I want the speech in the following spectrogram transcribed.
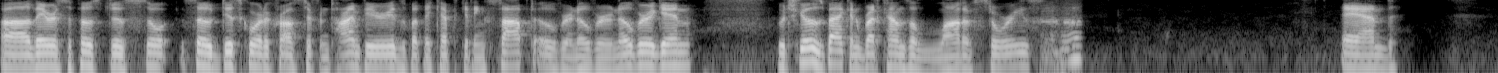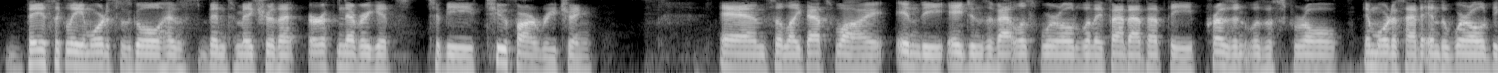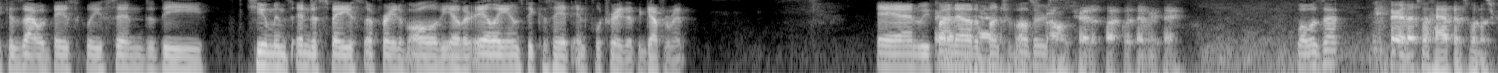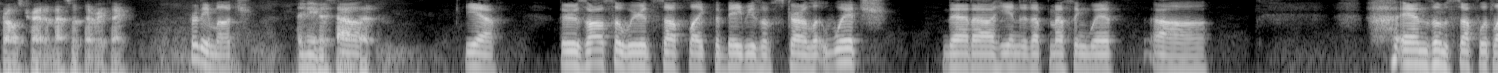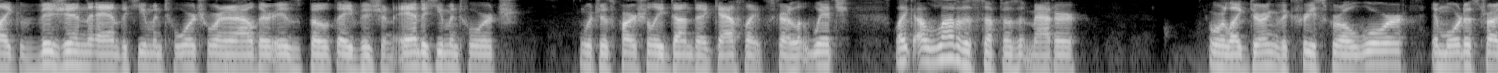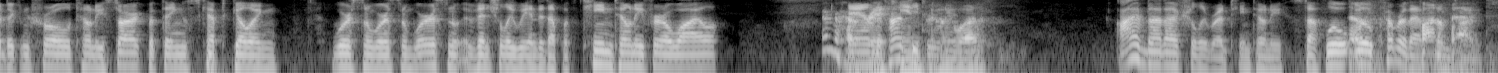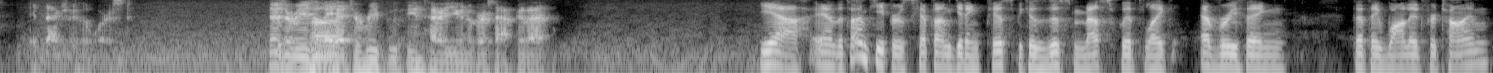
Uh, they were supposed to sow, sow discord across different time periods, but they kept getting stopped over and over and over again, which goes back and retcons a lot of stories. And basically Immortus's goal has been to make sure that Earth never gets to be too far reaching. And so like that's why in the Agents of Atlas world when they found out that the president was a Skrull, Immortus had to end the world because that would basically send the humans into space afraid of all of the other aliens because they had infiltrated the government. And we find out a bunch of others. Try to fuck with everything. What was that? To be fair, that's what happens when the Skrulls try to mess with everything. Pretty much. They need to stop Uh, it. Yeah. There's also weird stuff like the babies of Scarlet Witch that uh, he ended up messing with. Uh, and some stuff with like Vision and the Human Torch, where now there is both a Vision and a Human Torch, which is partially done to gaslight Scarlet Witch. Like, a lot of this stuff doesn't matter. Or like during the Kree Skrull War, Immortus tried to control Tony Stark, but things kept going worse and worse and worse, and eventually we ended up with Teen Tony for a while. Remember how and the great Teen Tony was? I have not actually read Teen Tony stuff. We'll So, we'll cover that sometime. fact, it's actually the worst. There's a reason they Uh, had to reboot the entire universe after that. Yeah, and the timekeepers kept on getting pissed because this messed with like everything that they wanted for time.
